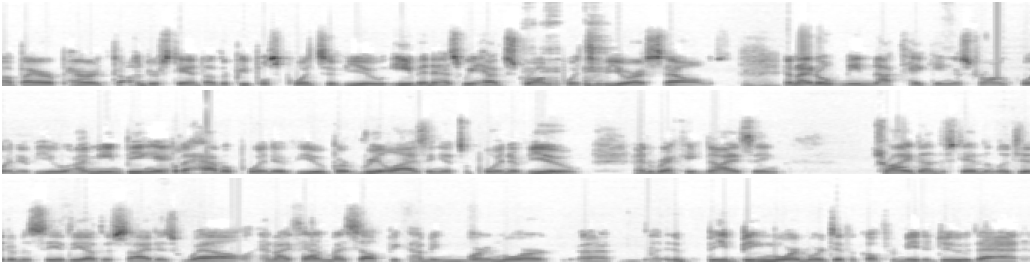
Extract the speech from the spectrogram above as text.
uh, by our parents to understand other people's points of view, even as we had strong points of view ourselves. Mm-hmm. And I don't mean not taking a strong point of view. I mean being able to have a point of view, but realizing it's a point of view and recognizing trying to understand the legitimacy of the other side as well. And I found myself becoming more and more, uh, being more and more difficult for me to do that.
